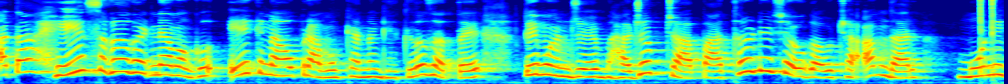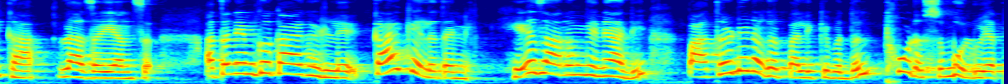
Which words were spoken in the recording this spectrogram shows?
आता हे सगळं घडण्यामागं एक नाव प्रामुख्यानं घेतलं जातंय ते म्हणजे भाजपच्या पाथर्डी शेवगावच्या आमदार मोनिका राजळ यांचं. आता नेमकं काय घडलंय? काय केलं त्यांनी? हे जाणून घेण्याआधी पाथर्डी नगरपालिकेबद्दल थोडंसं बोलूयात.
